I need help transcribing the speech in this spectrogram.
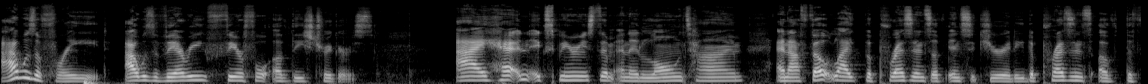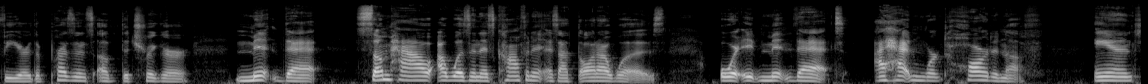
I was afraid. I was very fearful of these triggers. I hadn't experienced them in a long time, and I felt like the presence of insecurity, the presence of the fear, the presence of the trigger meant that somehow I wasn't as confident as I thought I was, or it meant that I hadn't worked hard enough. And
